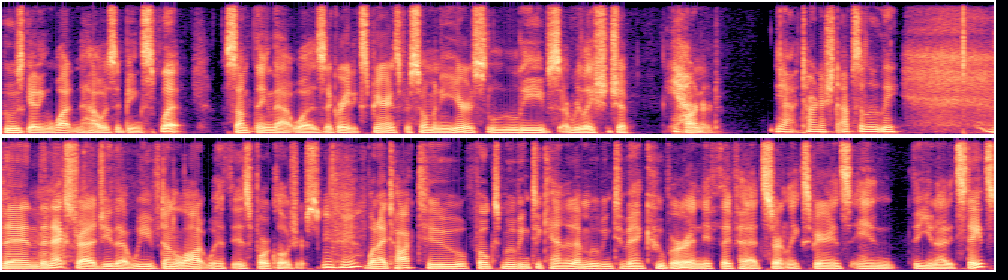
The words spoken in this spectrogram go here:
who's getting what and how is it being split something that was a great experience for so many years leaves a relationship Yeah. partnered yeah. Tarnished. Absolutely. then the next strategy that we've done a lot with is foreclosures. Mm-hmm. When I talk to folks moving to Canada, moving to Vancouver, and if they've had certainly experience in the United States,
